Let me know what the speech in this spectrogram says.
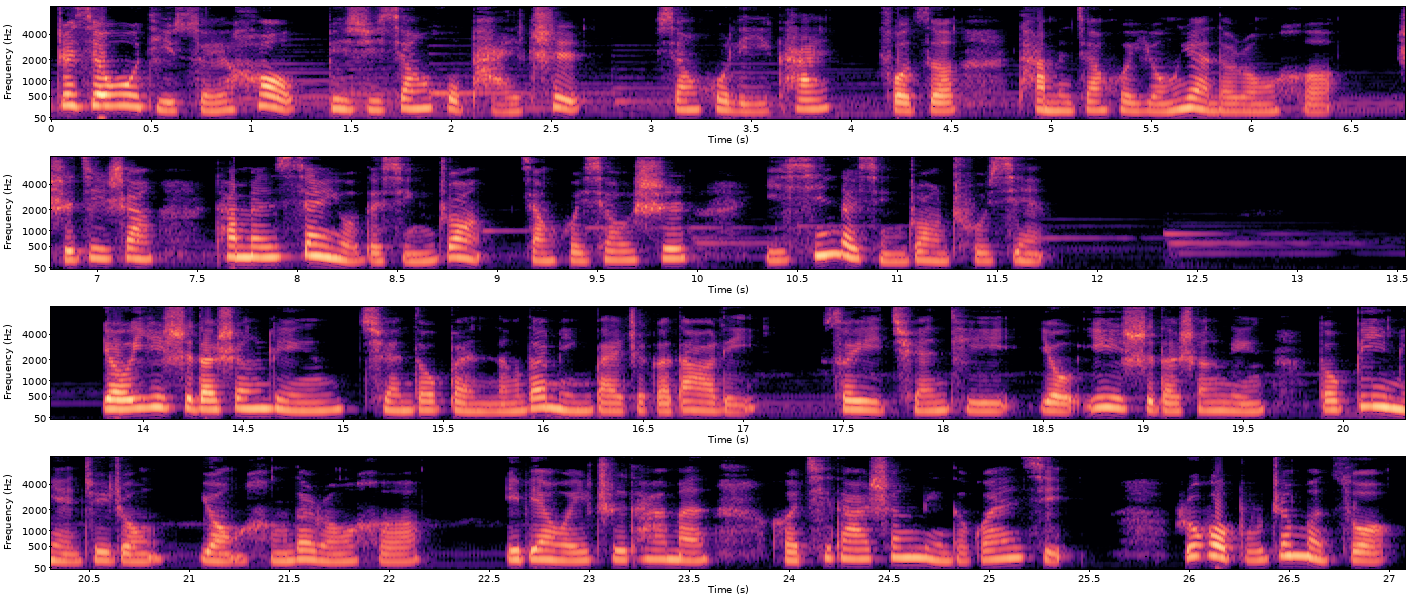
这些物体随后必须相互排斥、相互离开，否则它们将会永远的融合。实际上，它们现有的形状将会消失，以新的形状出现。有意识的生灵全都本能的明白这个道理，所以全体有意识的生灵都避免这种永恒的融合。以便维持他们和其他生灵的关系。如果不这么做，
